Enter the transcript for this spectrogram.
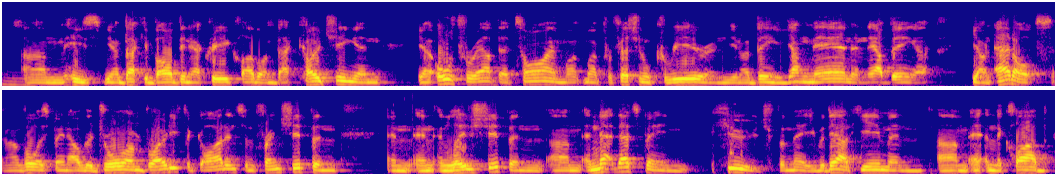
mm. um, he's you know back involved in our cricket club I'm back coaching and you know all throughout that time my, my professional career and you know being a young man and now being a you know an adult I've always been able to draw on Brody for guidance and friendship and and, and, and leadership, and um, and that that's been huge for me. Without him and um, and the club,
